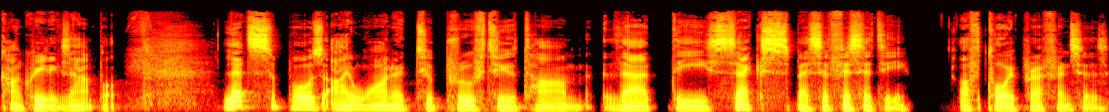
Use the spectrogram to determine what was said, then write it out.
concrete example. Let's suppose I wanted to prove to you, Tom, that the sex specificity of toy preferences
